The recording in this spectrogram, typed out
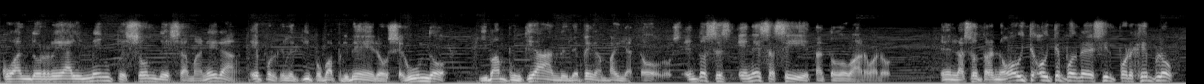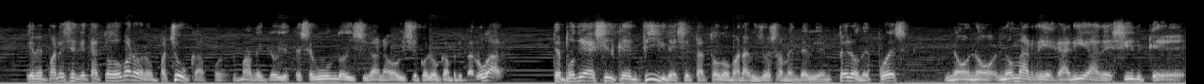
Cuando realmente son de esa manera es porque el equipo va primero, segundo y van punteando y le pegan baile a todos. Entonces en esa sí está todo bárbaro. En las otras no. Hoy te, hoy te podría decir, por ejemplo, que me parece que está todo bárbaro en Pachuca, por más de que hoy esté segundo y si gana hoy se coloca en primer lugar. Te podría decir que en Tigres está todo maravillosamente bien, pero después no, no, no me arriesgaría a decir que,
